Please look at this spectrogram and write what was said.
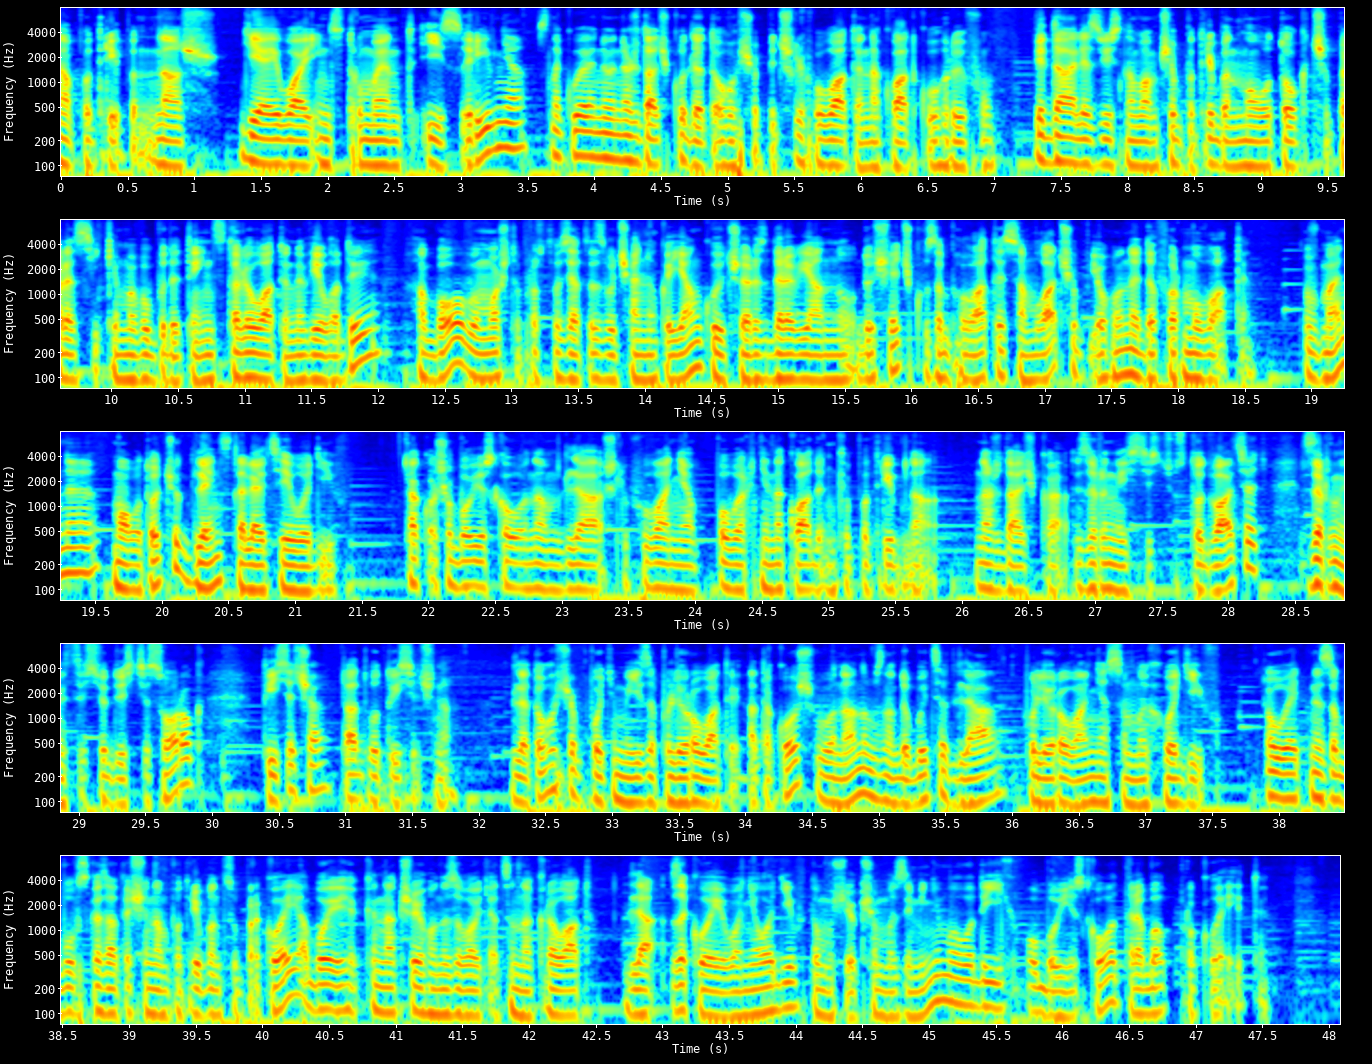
Нам потрібен наш DIY інструмент із рівня з наклеєною наждачкою для того, щоб підшліфувати накладку грифу. Ідеалі, звісно, вам ще потрібен молоток чи прес, якими ви будете інсталювати нові лади, або ви можете просто взяти звичайну киянку і через дерев'яну дощечку забивати сам лад, щоб його не деформувати. В мене молоточок для інсталяції ладів. Також обов'язково нам для шліфування поверхні накладинки потрібна наждачка зернистістю 120, зернистістю 240, 1000 та 2000 для того, щоб потім її заполірувати. А також вона нам знадобиться для полірування самих ладів. Ледь не забув сказати, що нам потрібен суперклей, або як інакше його називають ацинакрилат, для заклеювання ладів, тому що якщо ми замінимо лади, їх обов'язково треба проклеїти.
